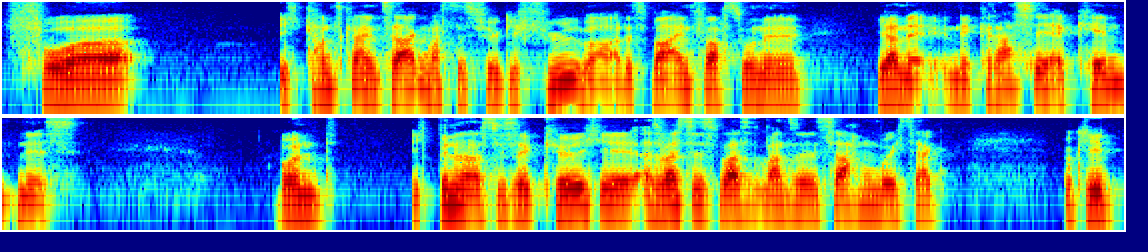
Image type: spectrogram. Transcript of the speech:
Vor, ich kann es gar nicht sagen, was das für ein Gefühl war. Das war einfach so eine, ja, eine, eine krasse Erkenntnis. Und ich bin dann aus dieser Kirche, also weißt du, das waren so eine Sachen, wo ich sage, okay,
